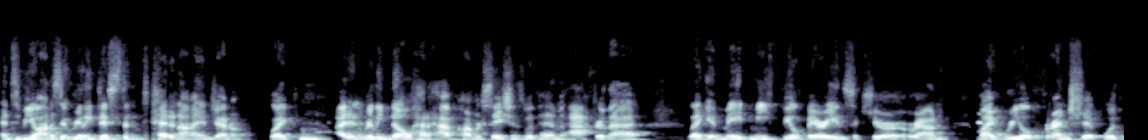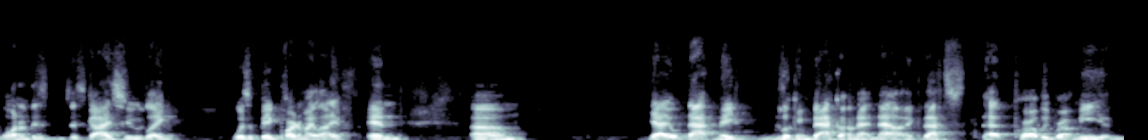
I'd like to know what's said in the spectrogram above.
And to be honest, it really distanced Ted and I in general. Like, mm. I didn't really know how to have conversations with him after that like it made me feel very insecure around my real friendship with one of these this guys who like was a big part of my life. And um yeah that made looking back on that now like that's that probably brought me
